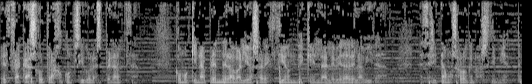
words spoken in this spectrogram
El fracaso trajo consigo la esperanza, como quien aprende la valiosa lección de que en la levedad de la vida necesitamos algo que nos cimiente,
